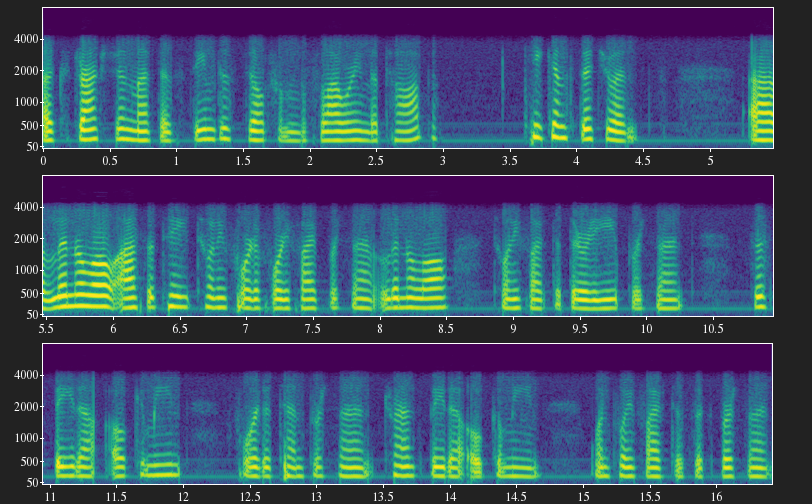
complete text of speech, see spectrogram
Extraction method steam distilled from the flowering the top. Key constituents uh, linalool acetate 24 to 45 percent, linalool 25 to 38 percent, cis beta ocimene 4 to 10 percent, trans beta ocimene 1.5 to 6 percent,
